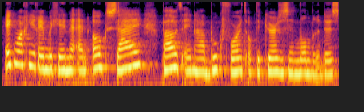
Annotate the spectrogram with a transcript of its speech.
ik mag hierin beginnen. En ook zij bouwt in haar boek voort op de cursus in wonderen. Dus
